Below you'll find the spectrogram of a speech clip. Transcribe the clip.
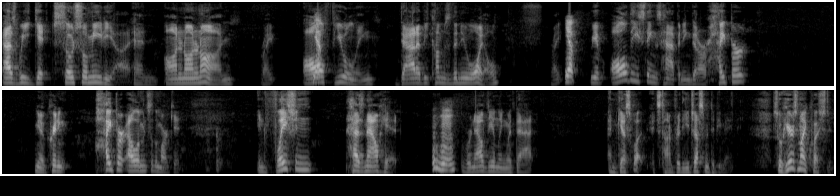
As we get social media and on and on and on, right? All Yep. fueling data becomes the new oil, right? Yep. We have all these things happening that are hyper, you know, creating hyper elements of the market. Inflation has now hit. hmm We're now dealing with that. And guess what? It's time for the adjustment to be made. So here's my question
